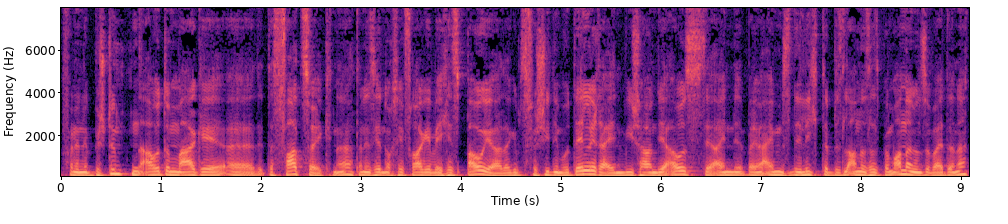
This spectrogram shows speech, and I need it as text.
von einer bestimmten Automarke äh, das Fahrzeug. Ne? Dann ist ja noch die Frage, welches Baujahr. Da gibt es verschiedene Modellreihen. Wie schauen die aus? Der eine, bei einem sind die Lichter ein bisschen anders als beim anderen und so weiter. Ne?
